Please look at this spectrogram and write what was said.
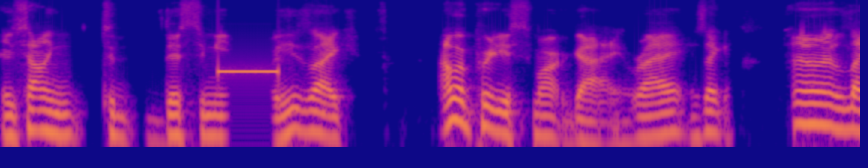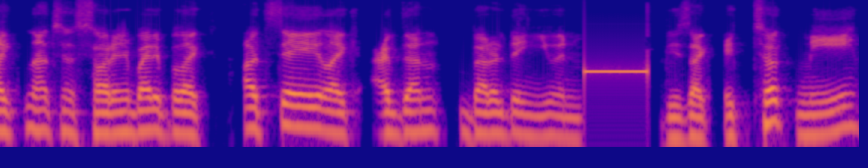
he's telling to this to me. He's like, I'm a pretty smart guy, right? He's like, I don't know, like not to insult anybody, but like I'd say like I've done better than you and he's like, it took me,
